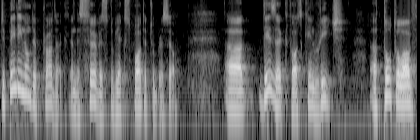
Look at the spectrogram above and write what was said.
Depending on the product and the service to be exported to Brazil, uh, these exports can reach a total of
